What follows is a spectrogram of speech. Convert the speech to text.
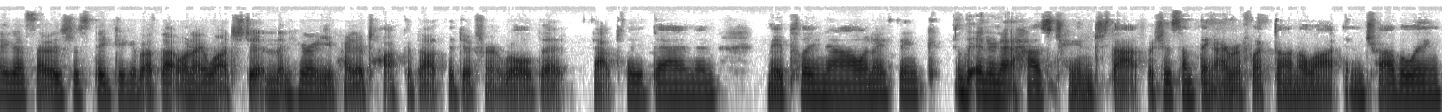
I guess I was just thinking about that when I watched it and then hearing you kind of talk about the different role that that played then and may play now. And I think the internet has changed that, which is something I reflect on a lot in traveling,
